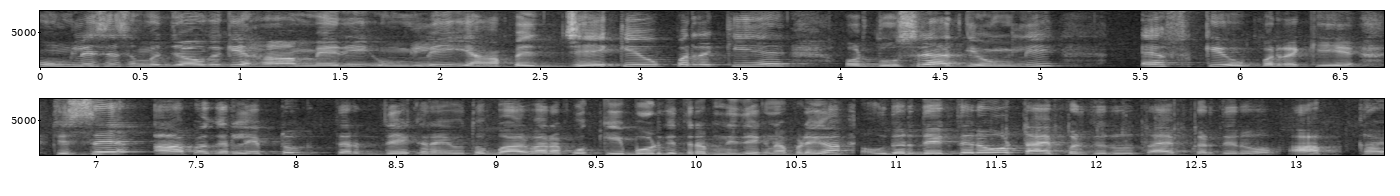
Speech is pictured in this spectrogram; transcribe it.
उंगली से समझ जाओगे कि हाँ मेरी उंगली यहाँ पे जे के ऊपर रखी है और दूसरे हाथ की उंगली एफ़ के ऊपर रखी है जिससे आप अगर लैपटॉप की तरफ़ देख रहे हो तो बार बार आपको कीबोर्ड की तरफ़ नहीं देखना पड़ेगा। उधर देखते रहो टाइप करते रहो टाइप करते रहो, आपका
